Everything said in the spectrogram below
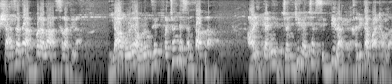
शहाजादा अकबराला आसरा दिला. यामुळे औरंगजेब प्रचंड संतापला आणि त्याने जंजिऱ्याच्या सिद्धीला खलिता पाठवला.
